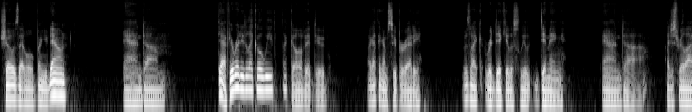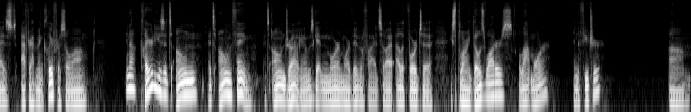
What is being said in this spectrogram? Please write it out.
shows that will bring you down, and um, yeah, if you're ready to let go of weed, let go of it, dude. Like I think I'm super ready. It was like ridiculously dimming. And uh, I just realized after having been clear for so long, you know, clarity is its own its own thing, its own drug, and it was getting more and more vivified. So I, I look forward to exploring those waters a lot more in the future. Um,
